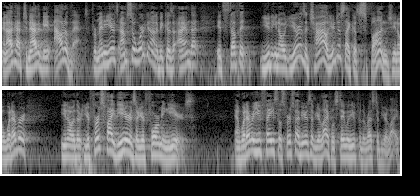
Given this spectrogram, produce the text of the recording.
And I've had to navigate out of that for many years. And I'm still working on it because I am that it's stuff that you, you know, you're as a child, you're just like a sponge. You know, whatever, you know, the, your first five years are your forming years. And whatever you face, those first five years of your life will stay with you for the rest of your life.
